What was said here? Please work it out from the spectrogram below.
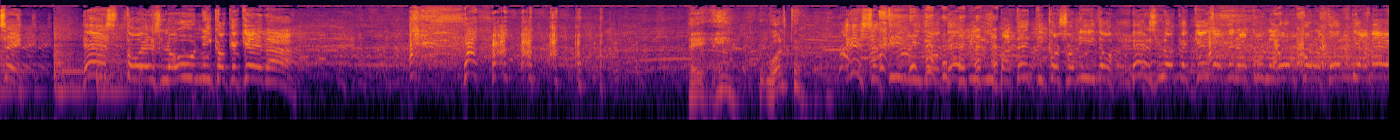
Noche. ¡Esto es lo único que queda! Eh, eh, Walter. Ese tímido, débil y patético sonido es lo que queda del atronador corazón de América.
